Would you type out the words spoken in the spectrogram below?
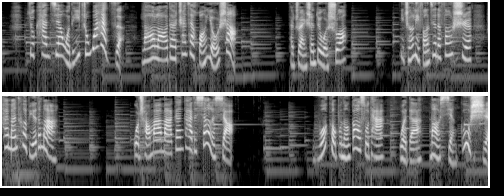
就看见我的一只袜子牢牢地粘在黄油上。她转身对我说：“你整理房间的方式还蛮特别的嘛。”我朝妈妈尴尬的笑了笑。我可不能告诉她我的冒险故事。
